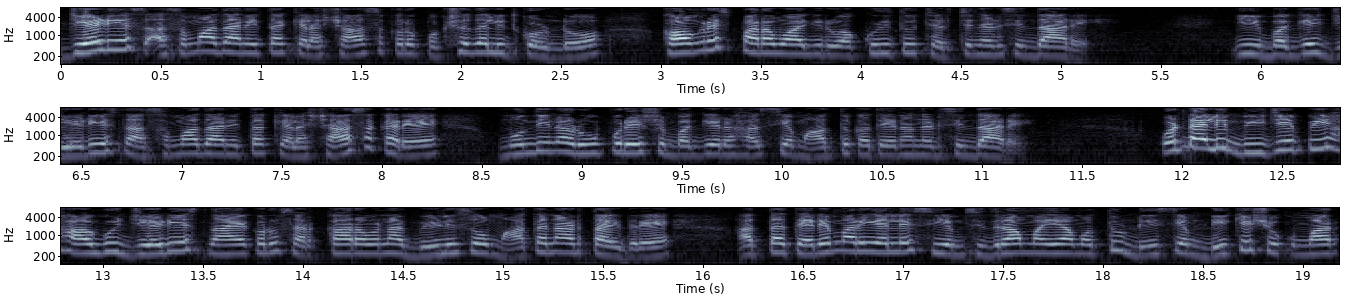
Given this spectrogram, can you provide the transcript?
ಜೆಡಿಎಸ್ ಅಸಮಾಧಾನಿತ ಕೆಲ ಶಾಸಕರು ಪಕ್ಷದಲ್ಲಿದ್ದುಕೊಂಡು ಕಾಂಗ್ರೆಸ್ ಪರವಾಗಿರುವ ಕುರಿತು ಚರ್ಚೆ ನಡೆಸಿದ್ದಾರೆ. ಈ ಬಗ್ಗೆ ಜೆಡಿಎಸ್ನ ಅಸಮಾಧಾನಿತ ಕೆಲ ಶಾಸಕರೇ ಮುಂದಿನ ರೂಪುರೇಷೆ ಬಗ್ಗೆ ರಹಸ್ಯ ಮಾತುಕತೆಯನ್ನು ನಡೆಸಿದ್ದಾರೆ. ಒಟ್ಟಲ್ಲಿ ಬಿಜೆಪಿ ಹಾಗೂ ಜೆಡಿಎಸ್ ನಾಯಕರು ಸರ್ಕಾರವನ್ನು ಬೀಳಿಸೋ ಮಾತನಾಡ್ತಾ ಇದ್ರೆ ಅತ್ತ ತೆರೆಮರೆಯಲ್ಲೇ ಸಿಎಂ ಸಿದ್ದರಾಮಯ್ಯ ಮತ್ತು DCM DK Shivakumar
